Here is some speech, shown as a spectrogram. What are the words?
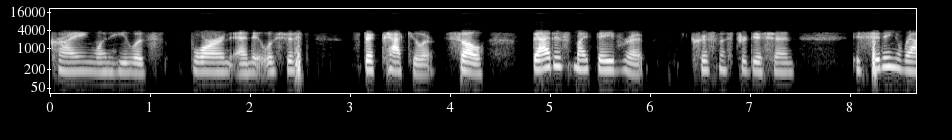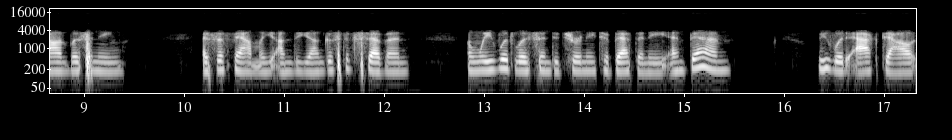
crying when he was born, and it was just spectacular. So that is my favorite Christmas tradition is sitting around listening as a family. I'm the youngest of seven, and we would listen to Journey to Bethany, and then we would act out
